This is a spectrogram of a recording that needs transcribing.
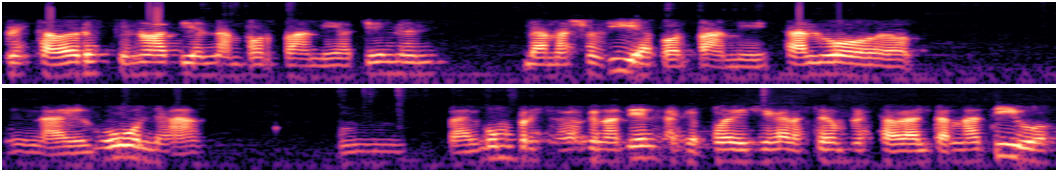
prestadores que no atiendan por PAMI, atienden la mayoría por PAMI, salvo en alguna, algún prestador que no atienda que puede llegar a ser un prestador alternativo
